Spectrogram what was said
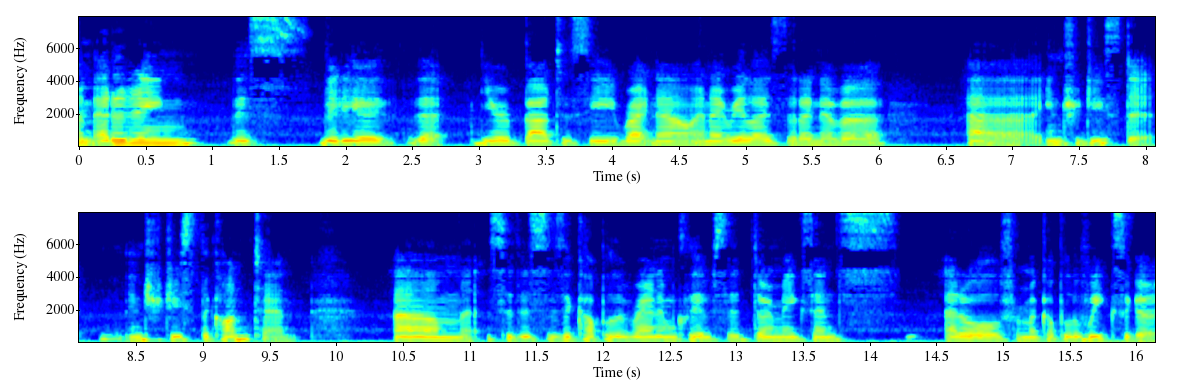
I'm editing this video that you're about to see right now and I realized that I never uh, introduced it, introduced the content. Um, so this is a couple of random clips that don't make sense at all from a couple of weeks ago.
